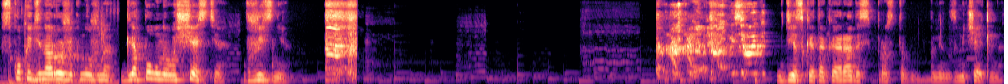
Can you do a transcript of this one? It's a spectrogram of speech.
Сколько единорожек нужно для полного счастья в жизни? Детская такая радость, просто, блин, замечательно.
